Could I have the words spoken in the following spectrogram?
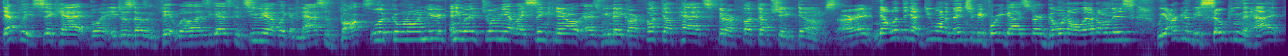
Definitely a sick hat, but it just doesn't fit well. As you guys can see, we have like a massive box look going on here. Anyway, join me at my sink now as we make our fucked up hats fit our fucked up shaped domes. Alright? Now one thing I do want to mention before you guys start going all out on this, we are going to be soaking the hat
